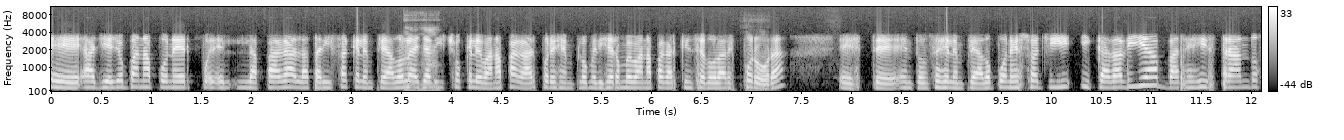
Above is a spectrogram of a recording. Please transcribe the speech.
eh, allí ellos van a poner pues, la paga, la tarifa que el empleado le haya dicho que le van a pagar. Por ejemplo, me dijeron me van a pagar 15 dólares por hora. Este, entonces el empleado pone eso allí y cada día va registrando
